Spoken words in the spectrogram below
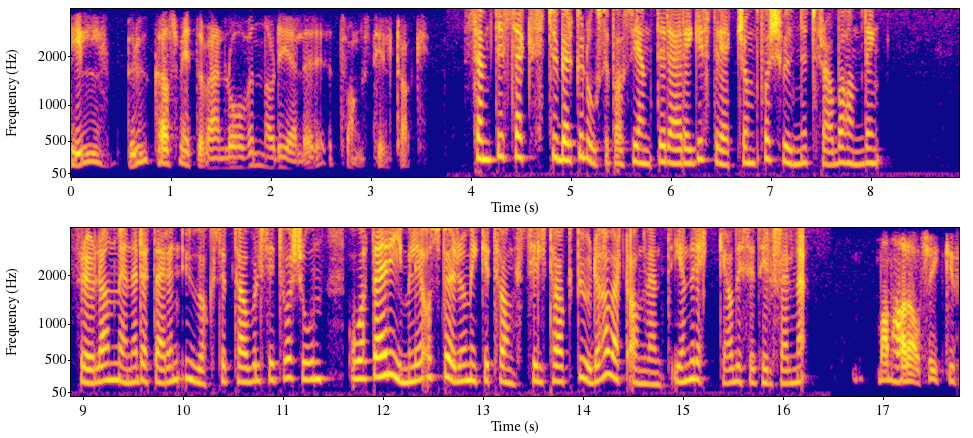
til bruk av smittevernloven når det gjelder tvangstiltak. 56 tuberkulosepasienter er registrert som forsvunnet fra behandling. Frøland mener dette er en uakseptabel situasjon, og at det er rimelig å spørre om ikke tvangstiltak burde ha vært anvendt i en rekke av disse tilfellene. Man har altså ikke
